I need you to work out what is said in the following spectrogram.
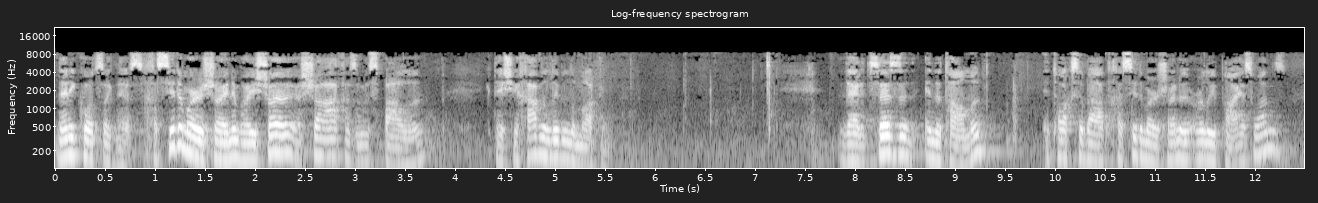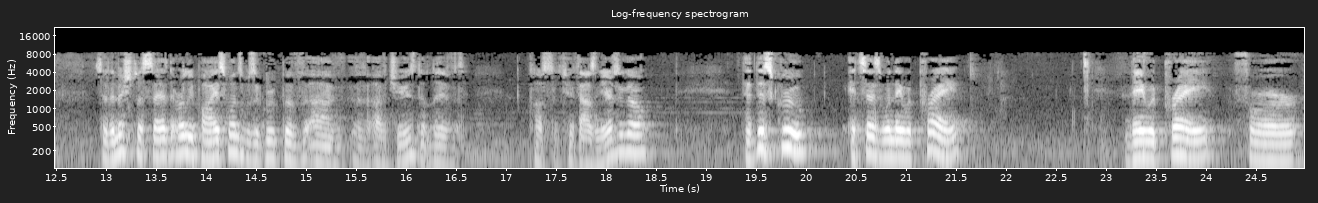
Then he quotes like this: Chasidim HaRishonim ha'ishayach as a mispalel k'dei shechav libim l'makim. That it says in the Talmud, it talks about Chasidim HaRishonim, the early pious ones. So the Mishnah says the early pious ones was a group of, of, of Jews that lived close to 2,000 years ago. That this group, it says when they would pray, they would pray for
